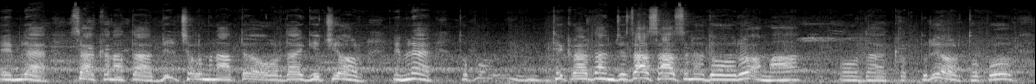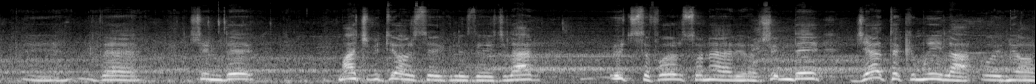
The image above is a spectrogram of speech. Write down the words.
Emre sağ kanatta bir çalımını attı. Orada geçiyor. Emre topu tekrardan ceza sahasına doğru ama orada kaptırıyor topu. Ee, ve şimdi maç bitiyor sevgili izleyiciler. 3-0 sona eriyor. Şimdi C takımıyla oynuyor.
